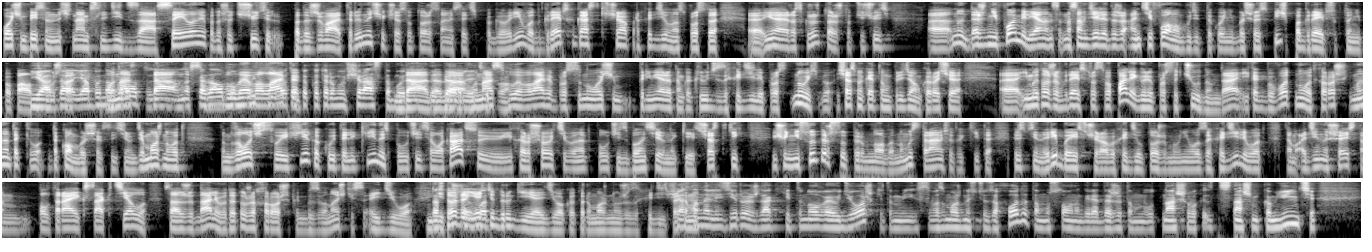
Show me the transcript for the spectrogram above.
очень пристально начинаем следить за сейлами, потому что чуть-чуть подоживает рыночек. Сейчас вот тоже с вами, кстати, поговорим. Вот Грейпс как раз-таки вчера проходил. У нас просто... Э, я расскажу тоже, чтобы чуть-чуть ну, даже не фомель, я на, на самом деле даже антифома будет такой небольшой спич по Грейпсу, кто не попал. Я, да, я бы наоборот у нас, да, у нас сказал в бы вот эту, которую мы вчера с тобой Да, да, да, у типа. нас в левелапе просто, ну, очень примеры там, как люди заходили просто, ну, сейчас мы к этому придем, короче, uh, и мы тоже в Грейпс просто попали, я говорю, просто чудом, да, и как бы вот, ну, вот хороший, мы на так, таком больше акцентируем, где можно вот там залочить свой эфир, какую-то ликвидность, получить аллокацию и хорошо, типа, на это получить сбалансированный кейс. Сейчас таких еще не супер-супер много, но мы стараемся вот какие-то перспективы. Ребейс вчера выходил, тоже мы в него заходили, вот там 1,6, там полтора икса к телу сразу же дали, вот это уже хорошие как бы звоночки с IDO. Да, и слушай, тоже есть вот и другие IDO, которые можно уже заходить. Сейчас Поэтому... анализируешь, да, какие-то новые аудиошки, там, с возможностью захода, там, условно говоря, даже там вот нашего, с нашим комьюнити,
